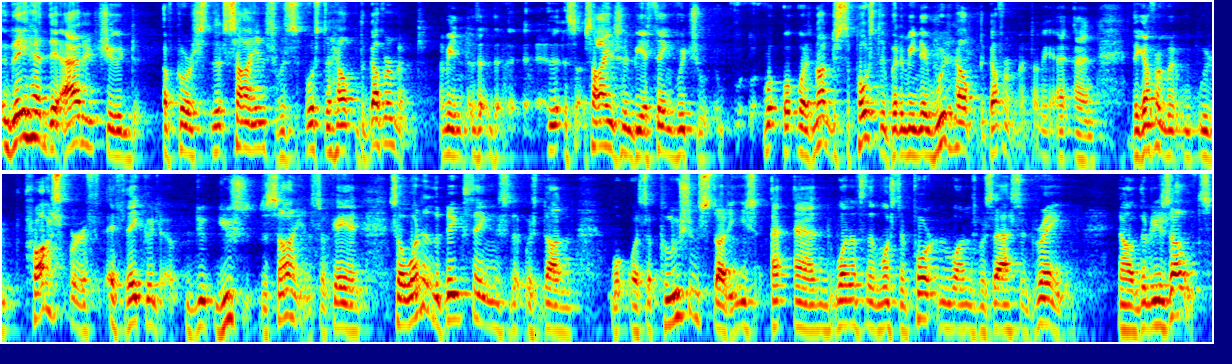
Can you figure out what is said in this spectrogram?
they had the attitude of course, that science was supposed to help the government. I mean, the, the, the science would be a thing which was not just supposed to, but I mean, it would help the government. I mean, and the government would prosper if, if they could uh, do, use the science, okay? And so one of the big things that was done was the pollution studies, and one of the most important ones was acid rain. Now, the results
